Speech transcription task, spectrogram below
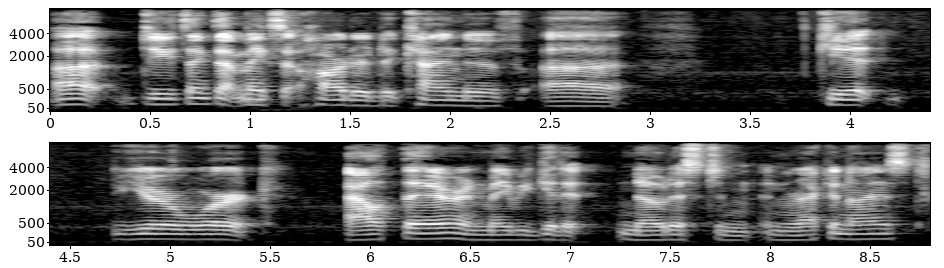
Uh, do you think that makes it harder to kind of uh, get your work out there and maybe get it noticed and, and recognized?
